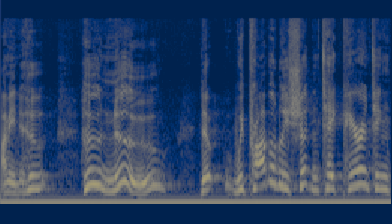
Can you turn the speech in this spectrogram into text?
I mean, who, who knew that we probably shouldn't take parenting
